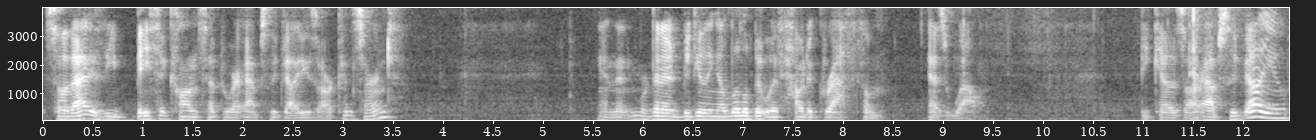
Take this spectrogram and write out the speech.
So that is the basic concept where absolute values are concerned. And then we're going to be dealing a little bit with how to graph them as well. Because our absolute value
